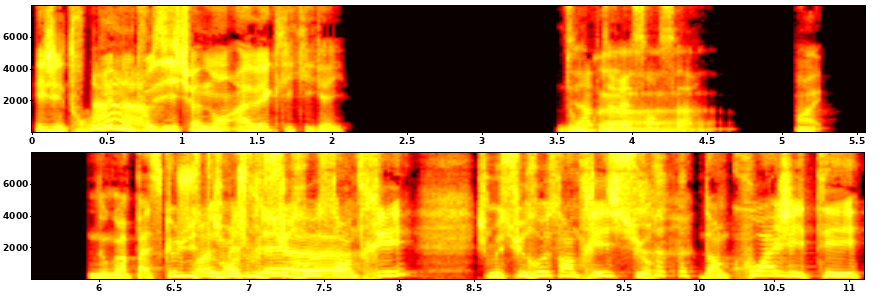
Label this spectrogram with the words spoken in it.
et j'ai trouvé mon ah. positionnement avec l'ikigai. C'est intéressant ça. Euh, ouais. Donc bah, parce que justement, je, me suis euh, recentrée, je me suis recentrée sur dans quoi j'étais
